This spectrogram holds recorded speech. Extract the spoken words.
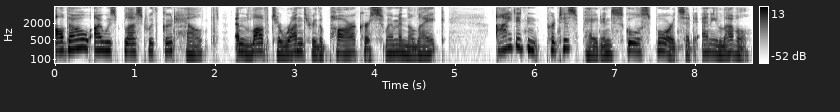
Although I was blessed with good health and loved to run through the park or swim in the lake, I didn't participate in school sports at any level.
